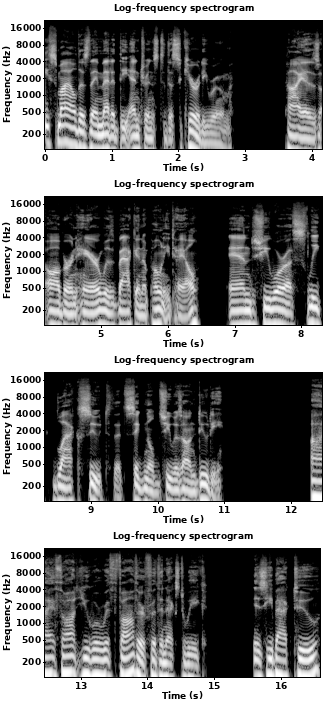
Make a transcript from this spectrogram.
He smiled as they met at the entrance to the security room. Kaya's auburn hair was back in a ponytail, and she wore a sleek black suit that signaled she was on duty. I thought you were with father for the next week. Is he back too?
